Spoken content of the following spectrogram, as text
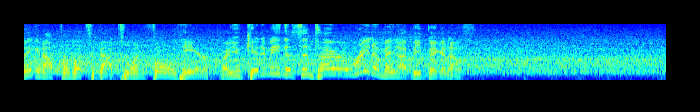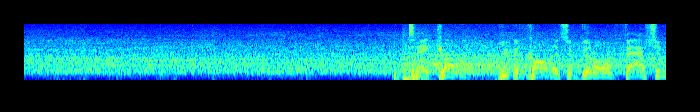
big enough for what's about to unfold here. Are you kidding me? This entire arena may not be big enough. Take cover. You could call this a good old-fashioned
